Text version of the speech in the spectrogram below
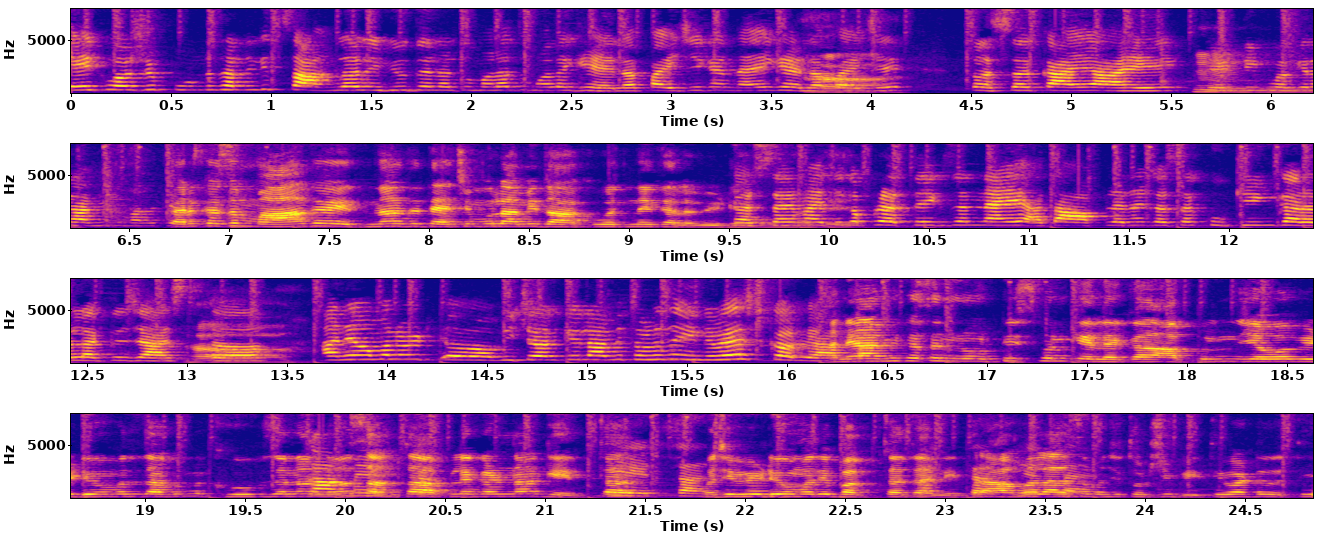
एक वर्ष पूर्ण झालं की चांगला रिव्ह्यू देणार तुम्हाला तुम्हाला घ्यायला पाहिजे का नाही घ्यायला हा. पाहिजे कसं काय आहे रेटिंग वगैरे आम्ही तुम्हाला कारण कसं महाग आहेत ना तर त्याच्यामुळे आम्ही दाखवत नाही त्याला व्हिडिओ कसं आहे माहिती का प्रत्येक जण नाही आता आपल्याला कसं कुकिंग करायला लागते जास्त हा. आणि आम्हाला अं, विचार केला आम्ही थोडंसं इन्व्हेस्ट करूया आणि आता. आम्ही कसं नोटीस पण केलंय का आपण जेव्हा व्हिडिओमध्ये दाखवतो ना, खूप जण न Comment सांगता करतात. आपल्याकडनं घेतात घेतात. म्हणजे व्हिडिओमध्ये बघतात आणि तर बघतात, आम्हाला असं. म्हणजे थोडीशी भीती वाटत होती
